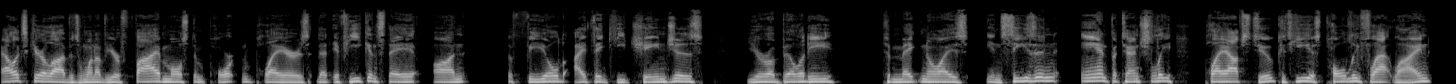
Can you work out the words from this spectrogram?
Alex Kirilloff is one of your five most important players that if he can stay on the field, I think he changes your ability to make noise in season and potentially playoffs too, because he is totally flat line.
